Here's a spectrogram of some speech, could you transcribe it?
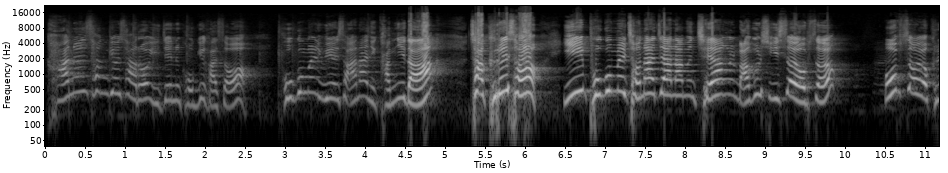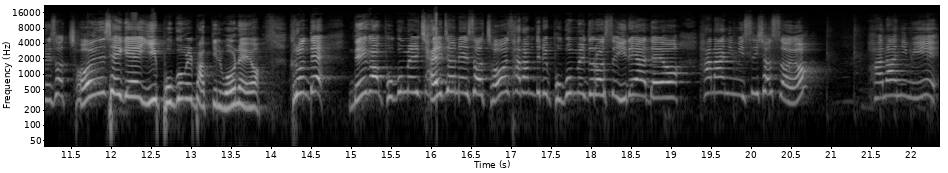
가는 선교사로 이제는 거기 가서 복음을 위해서 하나님 갑니다. 자, 그래서 이 복음을 전하지 않으면 재앙을 막을 수 있어요, 없어요? 없어요. 그래서 전 세계에 이 복음을 받길 원해요. 그런데 내가 복음을 잘 전해서 저 사람들이 복음을 들어서 이래야 돼요. 하나님이 쓰셨어요. 하나님이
